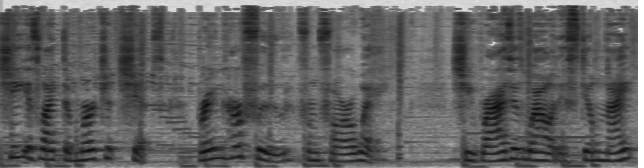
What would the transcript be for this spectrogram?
She is like the merchant ships, bringing her food from far away. She rises while it is still night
